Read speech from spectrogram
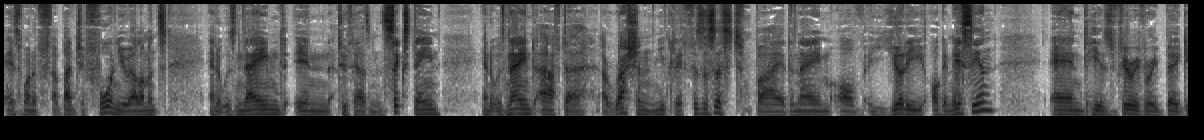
as one of a bunch of four new elements, and it was named in 2016. And it was named after a Russian nuclear physicist by the name of Yuri Oganessian. And he is very, very big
